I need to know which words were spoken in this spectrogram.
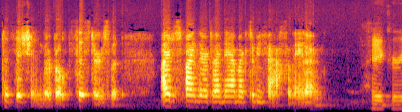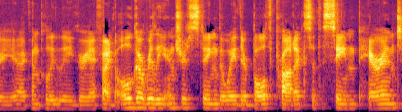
position. They're both sisters, but I just find their dynamic to be fascinating. I agree. I completely agree. I find Olga really interesting, the way they're both products of the same parent,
